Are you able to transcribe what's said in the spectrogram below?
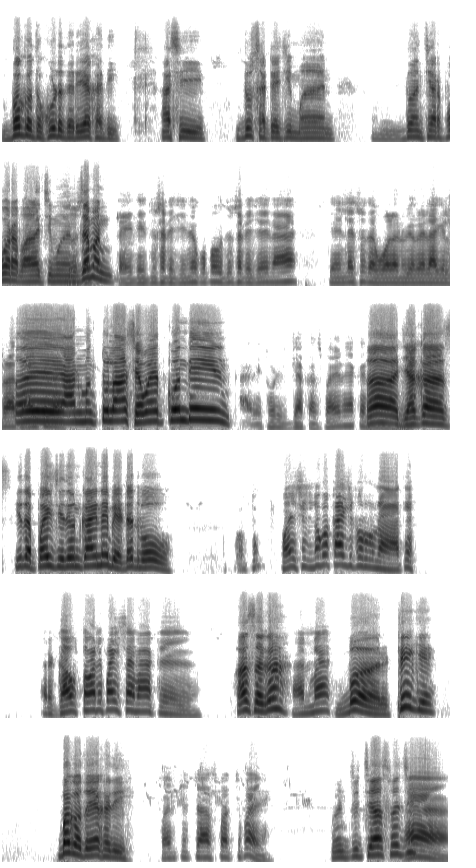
बघतो कुठंतरी एखादी अशी दुसाट्याची म्हण दोन चार पोरा बाळाची म्हण जमन. लय- लय दुसऱ्याची नको पाहू दुसऱ्याची आहे ना. त्यांना सुद्धा वळण वेगळं लागेल राहतं. अय. आणि मग तुला अशा वयात कोण देईन? अरे थोडी जकास पाहिजे ना हा एखादी. झकास. इथं पैसे देऊन काय नाही भेटत भाऊ. तू पैशाची नको काळजी करू ना. ते अरे गावतावाने पैसा आहे माक असं का? मग? बर ठीक आहे. बघतो एखादी. पंचवीसच्या आसपासची पाय. पंचवीसच्या आसपासची? हा.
